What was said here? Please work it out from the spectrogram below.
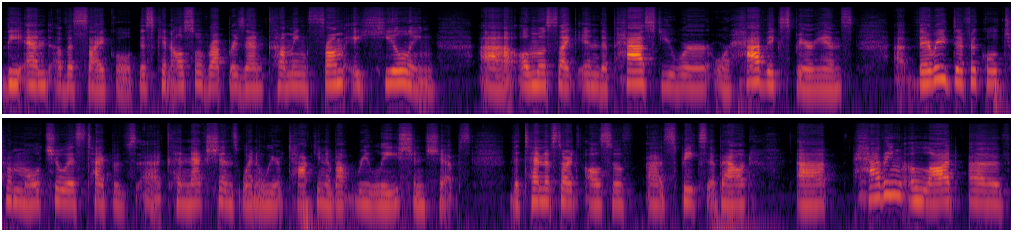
the end of a cycle. This can also represent coming from a healing, uh, almost like in the past you were or have experienced uh, very difficult, tumultuous type of uh, connections when we are talking about relationships. The Ten of Swords also uh, speaks about uh, having a lot of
